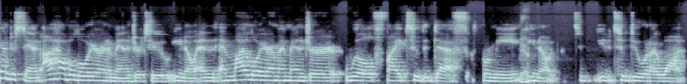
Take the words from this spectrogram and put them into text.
I understand. I have a lawyer and a manager too, you know, and and my lawyer and my manager will fight to the death for me, Yeah. you know, to to do what I want,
